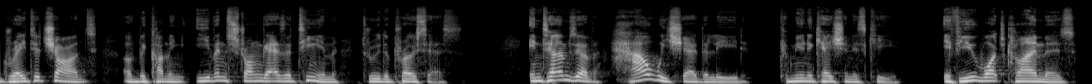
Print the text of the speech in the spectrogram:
greater chance of becoming even stronger as a team through the process. In terms of how we share the lead, communication is key. If you watch climbers,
